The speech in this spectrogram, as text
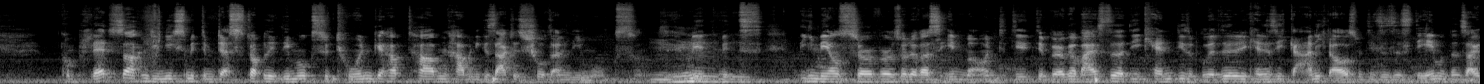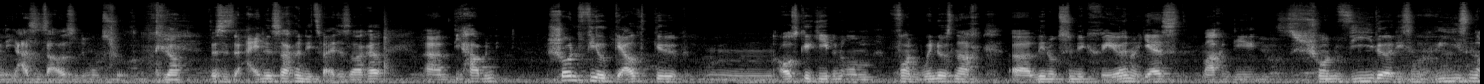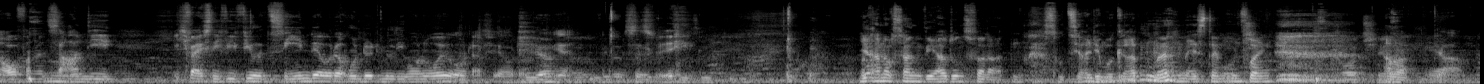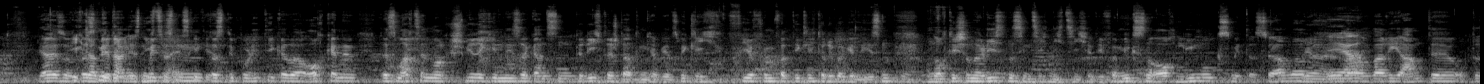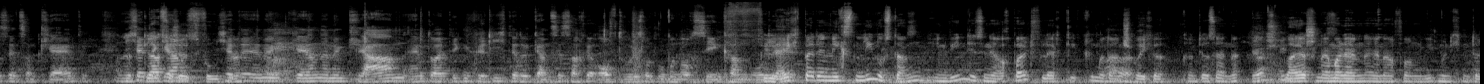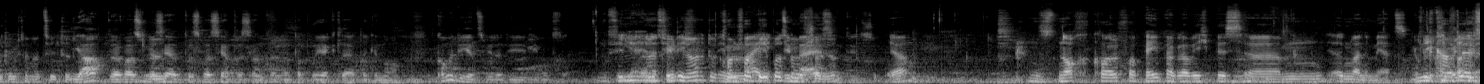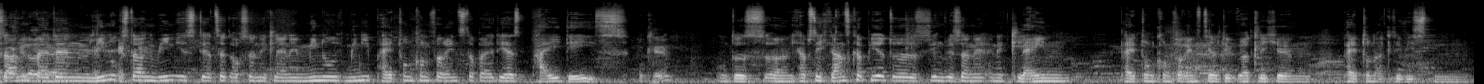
komplett Sachen, die nichts mit dem Desktop Linux zu tun gehabt haben, haben die gesagt, es ist schuld an Linux. Und Mit, mit E-Mail-Servers oder was immer. Und die, die Bürgermeister, die kennen diese Politiker, die kennen sich gar nicht aus mit diesem System und dann sagen die, ja, es ist alles Linux schuld. Ja. Das ist eine Sache. Und die zweite Sache, ähm, die haben schon viel Geld ge ausgegeben, um von Windows nach äh, Linux zu migrieren. Und jetzt machen die schon wieder diesen riesen Aufwand und zahlen die, ich weiß nicht wie viele Zehnte oder 100 Millionen Euro dafür. Oder? Ja. Das ist, Man kann auch sagen, wer hat uns verraten? Sozialdemokraten, ne? Meister im Umfallen. Aber ja. Ja, also Ich das glaub, mit wird dem- alles nicht heiß gegessen. dass die Politiker da auch kennen, das macht es dann auch schwierig in dieser ganzen Berichterstattung. Ich habe jetzt wirklich vier, fünf Artikel darüber gelesen und auch die Journalisten sind sich nicht sicher. Die vermixen auch Linux mit der Ja. Ja. Server-Variante, ob das jetzt am Client. Ich hätte, gern, Food, ich hätte ne? einen, gern einen klaren, eindeutigen Bericht, der die ganze Sache aufdröselt, wo man auch sehen kann, wo vielleicht bei den nächsten Linux-Tagen in Wien, die sind ja auch bald, vielleicht kriegen wir da einen Ah. Sprecher. Könnte ja sein, ne? Ja, stimmt. War ja schon einmal ein, einer von München, der, glaube ich, dann erzählt hat. Die, ja, da war es sehr, das war sehr interessant, der Projektleiter, genau. Kommen die jetzt wieder, die Linux? Sind, Ja, natürlich. Ja, der Im Call for. Papers Im Mai schon, ja. sind die, super. Ja. Es ist noch Call for Paper, glaube ich, bis ähm, irgendwann im März. Und ich kann Ja, gleich sagen, bei den Linux-Tagen Wien ist derzeit auch so eine kleine Mini-Python-Konferenz dabei, die heißt PyDays. Okay. Und das, äh, ich habe es nicht ganz kapiert, äh, es ist irgendwie so eine, eine kleine Python-Konferenz, die halt die örtlichen Python-Aktivisten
